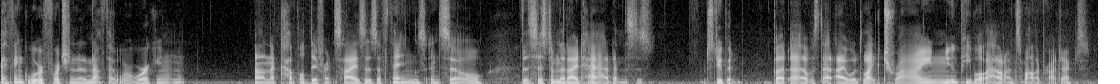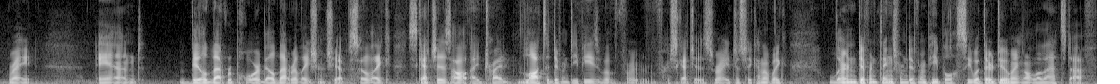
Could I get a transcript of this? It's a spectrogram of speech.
I, think we're fortunate enough that we're working on a couple different sizes of things, and so the system that I'd had, and this is stupid, but uh, was that I would like try new people out on smaller projects, right? And build that rapport, build that relationship. So like sketches, I'll, I tried lots of different DPs for for sketches, right? Just to kind of like learn different things from different people, see what they're doing, all of that stuff.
